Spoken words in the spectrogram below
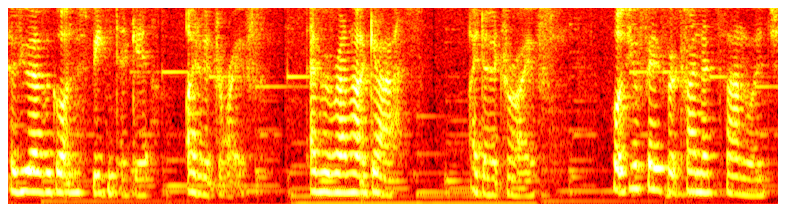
Have you ever gotten a speeding ticket? I don't drive. Ever ran out of gas? I don't drive. What's your favourite kind of sandwich?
